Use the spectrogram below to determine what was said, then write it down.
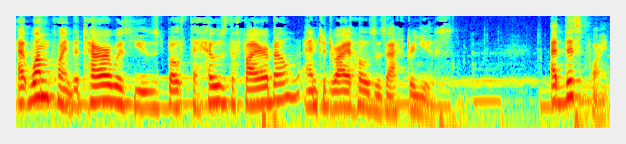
At one point, the tower was used both to house the fire bell and to dry hoses after use. At this point,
